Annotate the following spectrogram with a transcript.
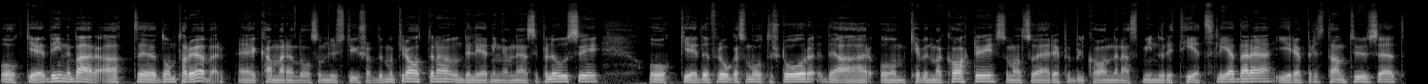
Och eh, det innebär att eh, de tar över eh, kammaren då som nu styrs av Demokraterna under ledning av Nancy Pelosi och den fråga som återstår det är om Kevin McCarthy, som alltså är Republikanernas minoritetsledare i representanthuset,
